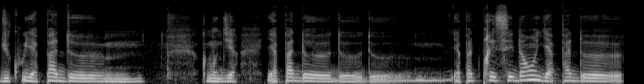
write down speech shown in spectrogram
du coup, il n'y a pas de. Comment dire Il n'y a pas de. de, il a pas de précédent, il n'y a pas de.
